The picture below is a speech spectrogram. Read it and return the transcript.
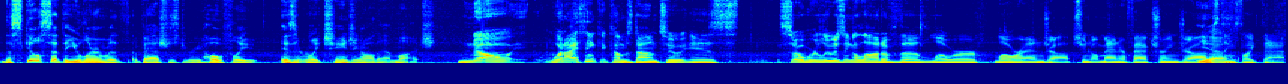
the skill set that you learn with a bachelor's degree hopefully isn't really changing all that much. No, what I think it comes down to is so we're losing a lot of the lower lower end jobs, you know, manufacturing jobs, Yeah. things like that.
